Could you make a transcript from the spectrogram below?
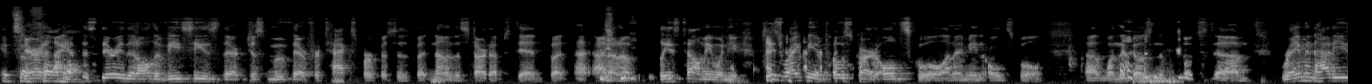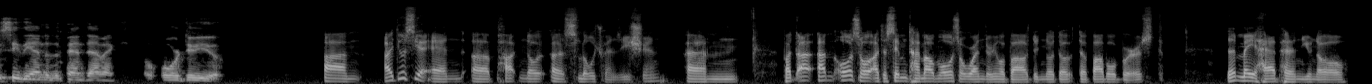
It's Karen, I have this theory that all the VCs there just moved there for tax purposes, but none of the startups did. But I, I don't know. please tell me when you. Please write me a postcard, old school, and I mean old school, uh, one that goes in the post. Um, Raymond, how do you see the end of the pandemic, or do you? Um, I do see an end, uh, part, no, a slow transition. Um, but I, am also at the same time, I'm also wondering about you know the, the bubble burst that may happen, you know,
